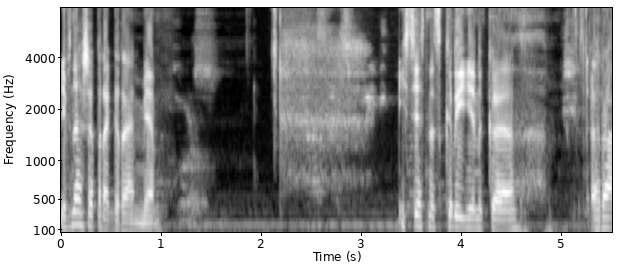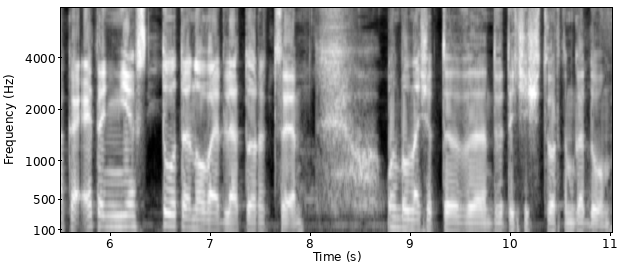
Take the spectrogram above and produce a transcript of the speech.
И в нашей программе, естественно, скрининг рака – это не что-то новое для Турции. Он был начат в 2004 году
